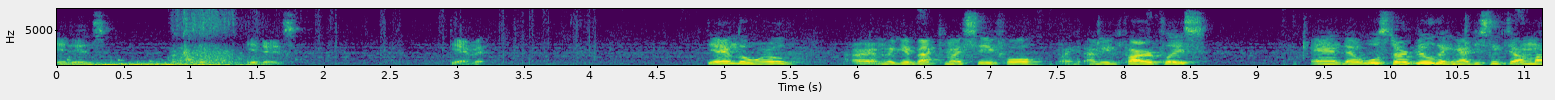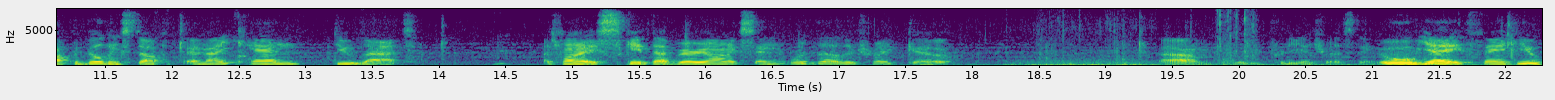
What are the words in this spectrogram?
It is. It is. Damn it. Damn the world. Alright, I'm gonna get back to my safe hole. I mean, fireplace. And uh, we'll start building. I just need to unlock the building stuff, and I can do that. I just want to escape that Baryonyx, and where'd the other trike go? Um, it'll be pretty interesting. Ooh, yay, thank you.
